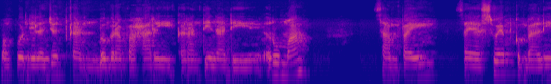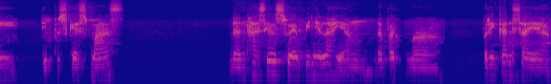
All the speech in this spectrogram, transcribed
maupun dilanjutkan beberapa hari karantina di rumah sampai saya swab kembali di puskesmas. Dan hasil swab inilah yang dapat memberikan saya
